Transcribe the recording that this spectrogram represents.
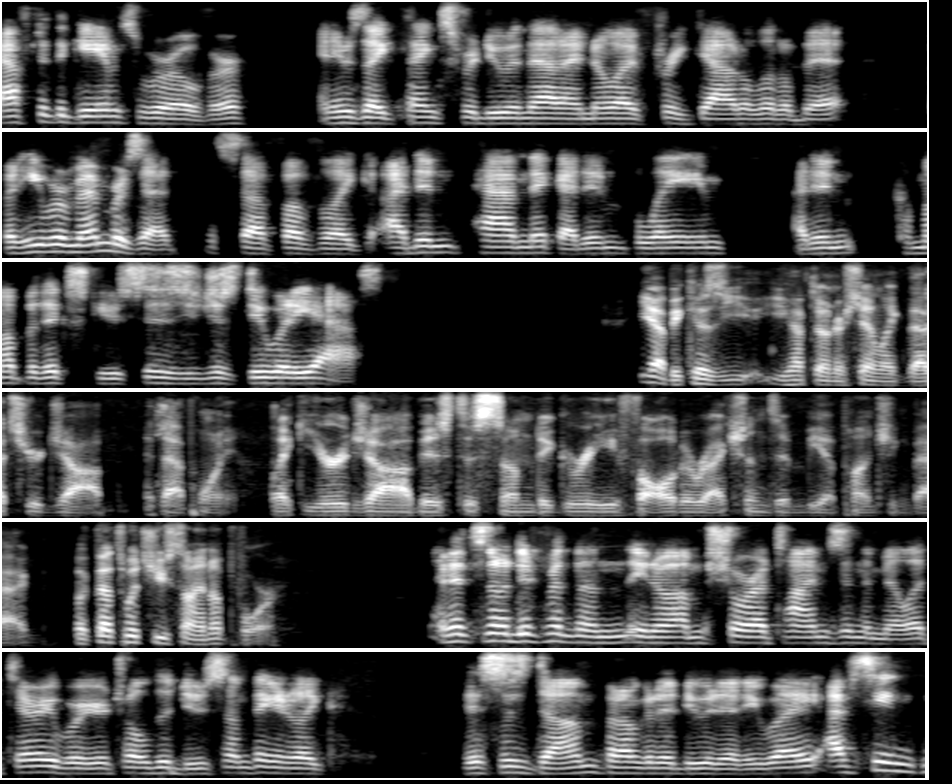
after the games were over and he was like thanks for doing that i know i freaked out a little bit but he remembers that stuff of like i didn't panic i didn't blame i didn't come up with excuses you just do what he asked Yeah, because you, you have to understand like that's your job at that point. Like your job is to some degree follow directions and be a punching bag. Like that's what you sign up for. And it's no different than, you know, I'm sure at times in the military where you're told to do something and you're like, this is dumb, but I'm going to do it anyway. I've seen,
